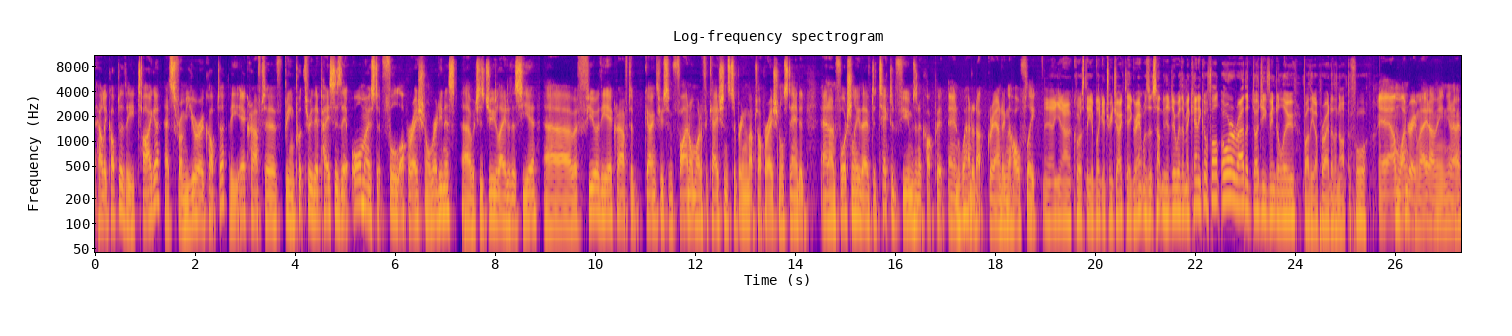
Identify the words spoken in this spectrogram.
helicopter, the Tiger. That's from Eurocopter. The aircraft have been put through their paces. They're almost at full operational readiness, uh, which is due later this year. Uh, a few of the aircraft are going through some final modifications to bring them up to operational standard. And unfortunately, they've detected fumes in a cockpit and wound it up grounding the whole fleet. Yeah, you know, of course, the obligatory joke there, Grant, was it something to do with a mechanical fault or a rather dodgy Vindaloo by the operator the night before? Yeah, I'm wondering, mate. I mean, you know,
